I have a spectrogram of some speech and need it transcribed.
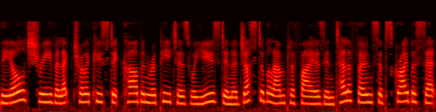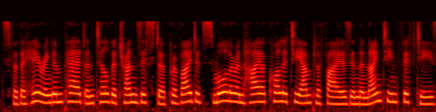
The old Shreve electroacoustic carbon repeaters were used in adjustable amplifiers in telephone subscriber sets for the hearing impaired until the transistor provided smaller and higher quality amplifiers in the 1950s.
